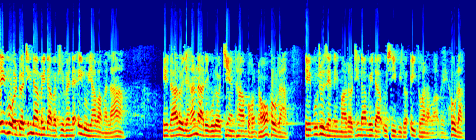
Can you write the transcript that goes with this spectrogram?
အိတ်ဖို့အတွက်ဌိနမိတ်တာမဖြစ်ဘဲနဲ့အိတ်လို့ရပါမလားအေးဒါတော့ယဟန္တာတွေကိုတော့ကျင်ထားပေါ့နော်ဟုတ်လားအေးပုထုဇဉ်တွေမှာတော့ဌိနမိတ်တာဥရှိပြီးတော့အိတ်သွားတာပါပဲဟုတ်လား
